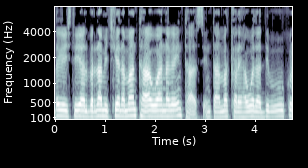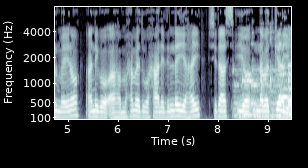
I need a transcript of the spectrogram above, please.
Dhegaystayaal barnaamijkeena maanta waa naga intaas. Intaan mar kale hawada dib ugu kulmayno. Anigoo ah maxamed waxaan idin leeyahay sidaas iyo nabadgelyo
